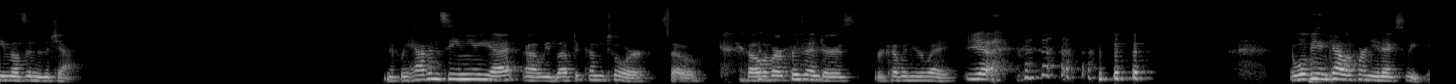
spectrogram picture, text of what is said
emails into the chat. And if we haven't seen you yet, uh, we'd love to come tour. So to all of our presenters, we're coming your way. Yeah. we'll be in California next week,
